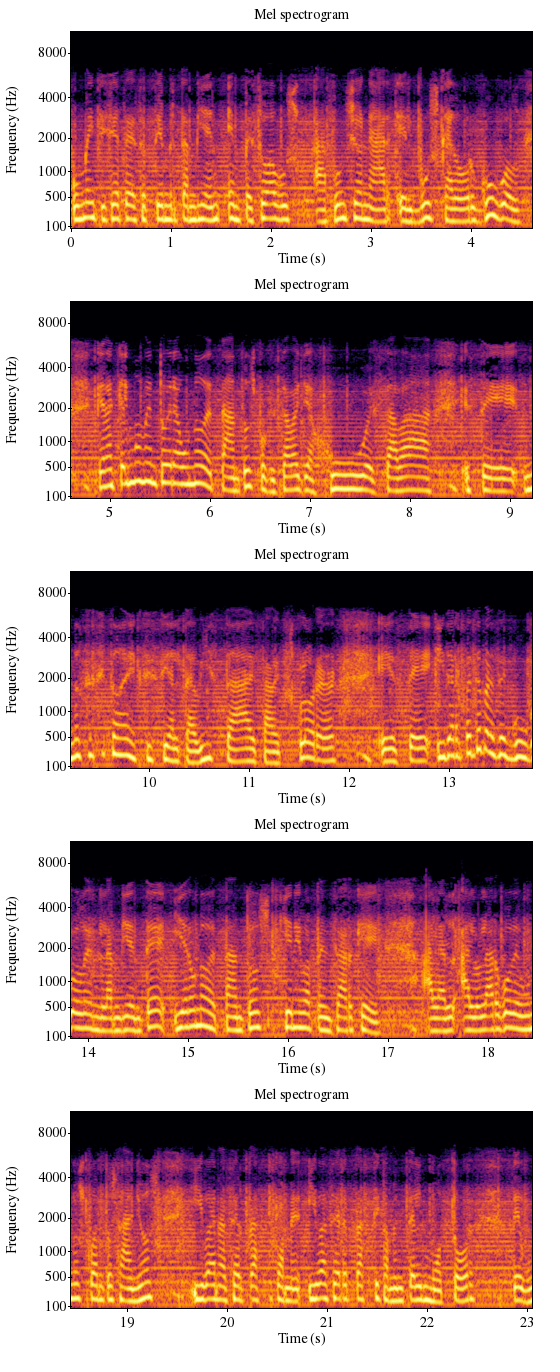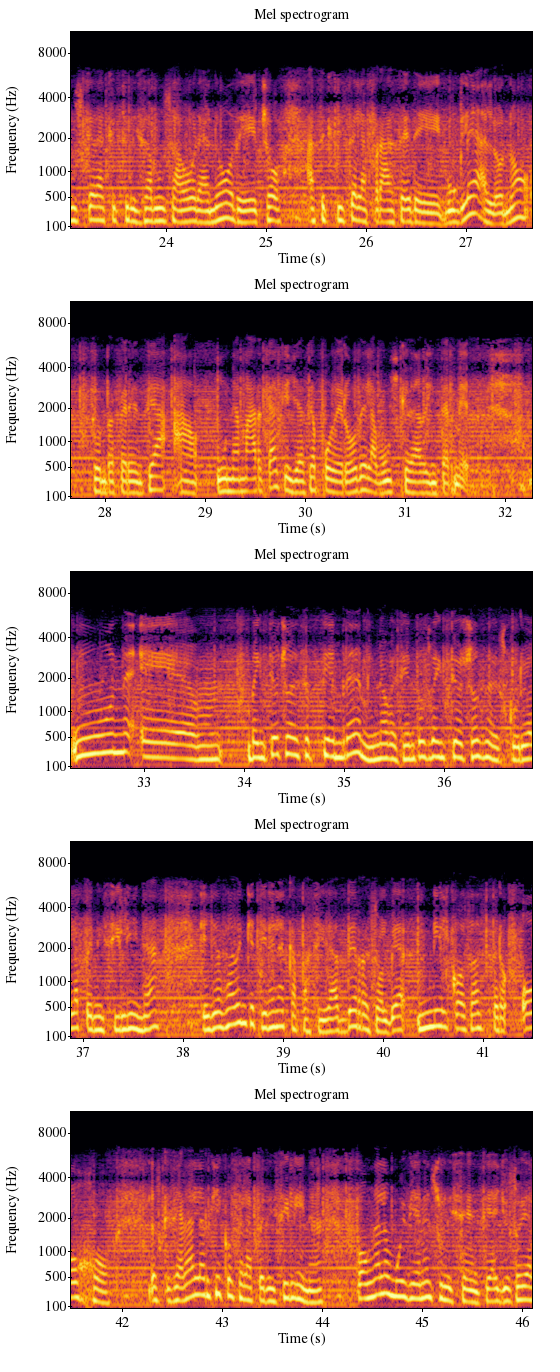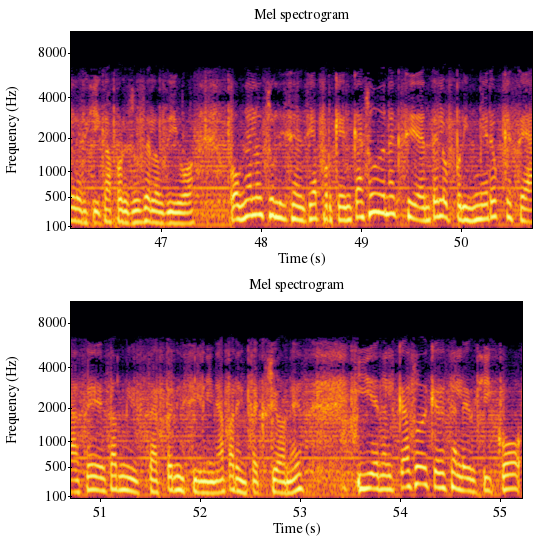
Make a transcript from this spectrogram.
un 27 de septiembre también empezó a, a, funcionar el buscador Google, que en aquel momento era uno de tantos porque estaba Yahoo, estaba, este, no sé si todavía existía Altavista, estaba Explorer, este, y de repente aparece Google en el ambiente y era uno de tantos. ¿Quién iba a pensar que a, lo largo de unos cuantos años iban a ser prácticamente, iba a ser prácticamente el motor de búsqueda que utilizamos ahora, ¿no? De hecho, hasta existe la frase de googlealo, ¿no? Con referencia a una marca que ya se apoderó de la búsqueda de Internet. Un 28 em, de septiembre de 1928 se descubrió la penicilina, que ya saben que tiene la capacidad de resolver mil cosas, pero ojo, los que sean alérgicos a la penicilina, pónganlo muy bien en su licencia, yo soy alérgica, por eso se los digo, pónganlo en su licencia porque en caso de un accidente lo primero que se hace es administrar penicilina para infecciones. Y en el caso de que eres alérgico,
